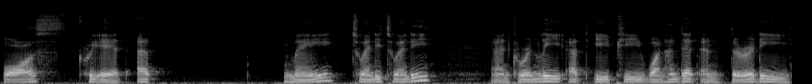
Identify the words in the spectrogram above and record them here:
was created at May 2020 and currently at EP 130.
